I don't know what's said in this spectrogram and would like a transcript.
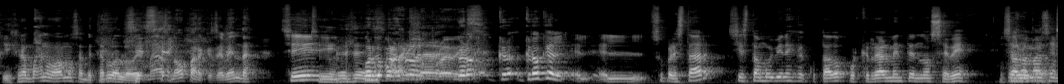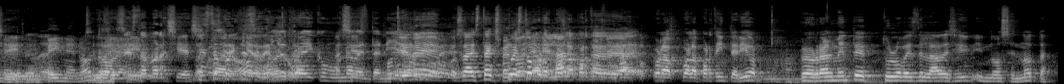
Y dijeron, bueno, vamos a meterlo a lo demás, ¿no? Para que se venda. sí, Sí. Porque por ejemplo, pero creo, creo que el, el- el Superstar sí está muy bien ejecutado porque realmente no se ve. O sea, lo- más en sí, el sí. peine, ¿no? Sí, sí, esta parte, es. esta parte parte según yo trae como una es. ventanilla. Tiene, o sea, está expuesto Perdón, por, la parte de- por, la, por la parte interior. Pero realmente tú lo ves de lado y sí- y no se nota.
